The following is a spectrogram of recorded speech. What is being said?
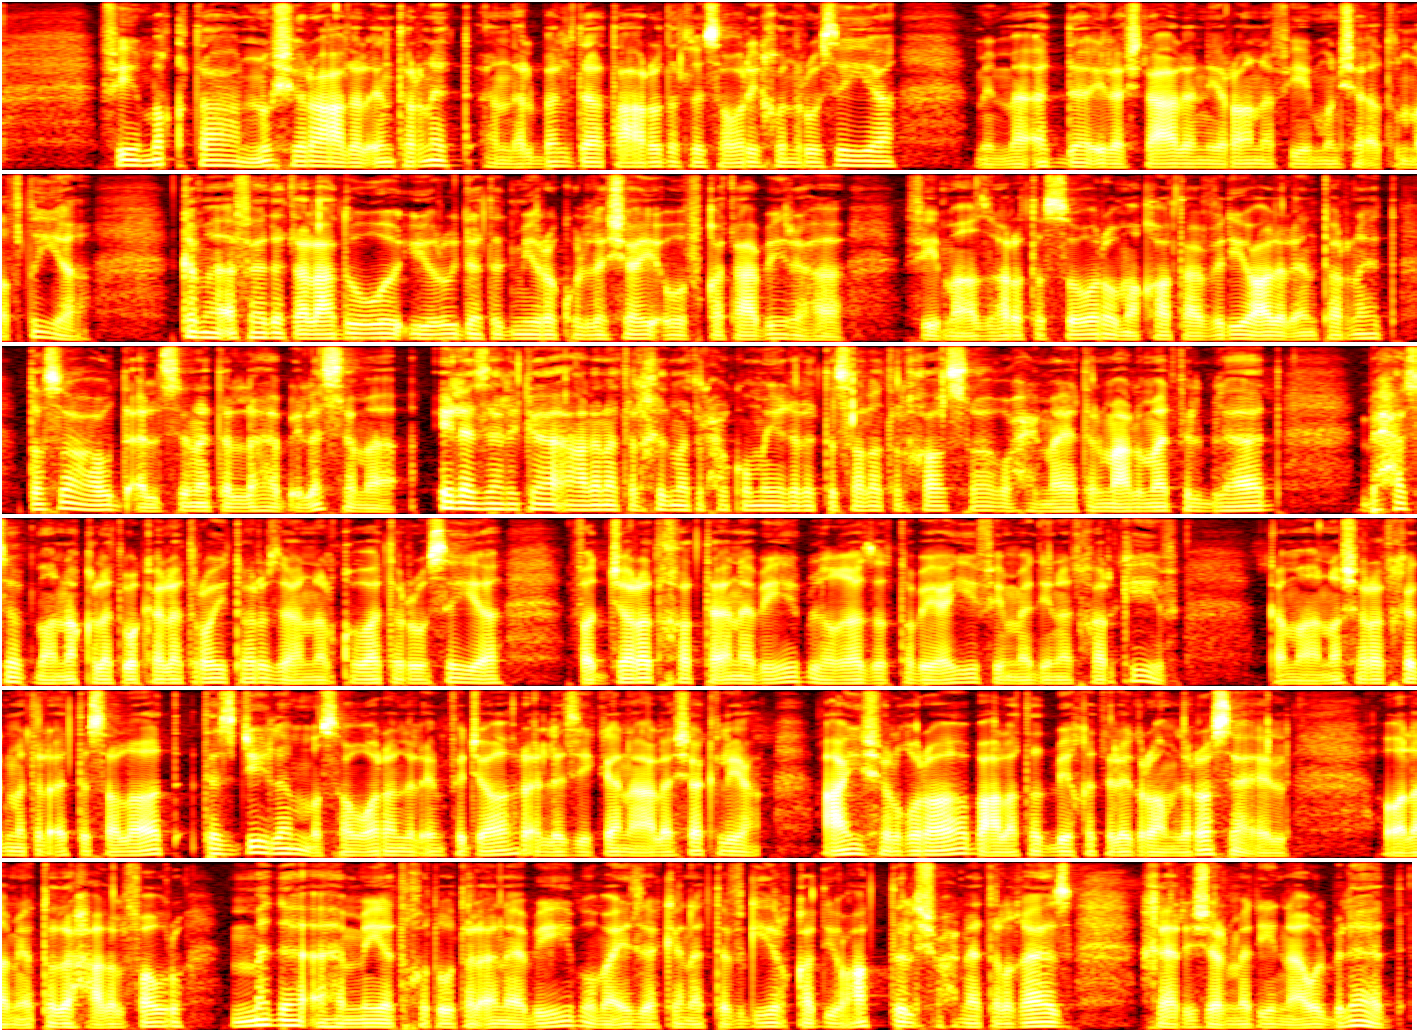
في مقطع نشر على الإنترنت أن البلدة تعرضت لصواريخ روسية مما أدى إلى اشتعال النيران في منشأة نفطية. كما أفادت العدو يريد تدمير كل شيء وفق تعبيرها. فيما أظهرت الصور ومقاطع فيديو على الإنترنت تصاعد ألسنة اللهب إلى السماء. إلى ذلك أعلنت الخدمة الحكومية للاتصالات الخاصة وحماية المعلومات في البلاد بحسب ما نقلت وكالة رويترز أن القوات الروسية فجرت خط أنابيب للغاز الطبيعي في مدينة خاركيف. كما نشرت خدمة الاتصالات تسجيلا مصورا للانفجار الذي كان على شكل عيش الغراب على تطبيق تليجرام للرسائل. ولم يتضح على الفور مدى أهمية خطوط الأنابيب وما إذا كان التفجير قد يعطل شحنات الغاز خارج المدينة أو البلاد.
